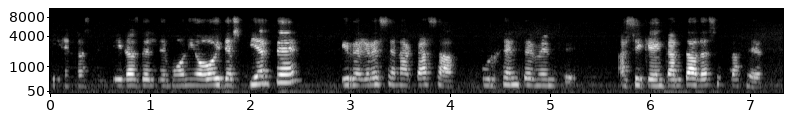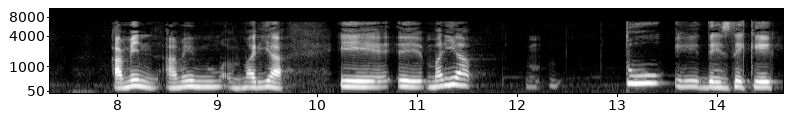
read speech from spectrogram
y en las mentiras del demonio hoy despierten y regresen a casa urgentemente. Así que encantada, es un placer. Amén, amén, María. Eh, María, Tú, eh, desde que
